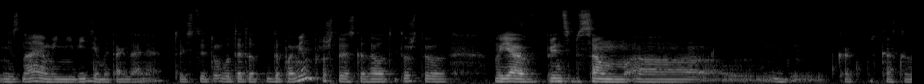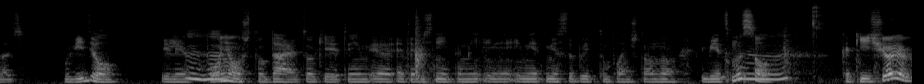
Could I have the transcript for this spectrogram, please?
не знаем и не видим и так далее. То есть это, вот этот допамин, про что я сказал, это то, что ну, я, в принципе, сам, а, как, как сказать, увидел или Мгм. понял, что да, это окей, это, э, это объяснение там имеет место быть в том плане, что оно имеет смысл. Мгм. Какие еще?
